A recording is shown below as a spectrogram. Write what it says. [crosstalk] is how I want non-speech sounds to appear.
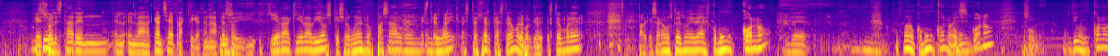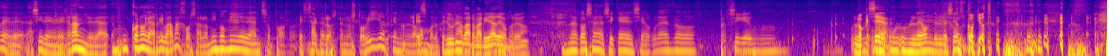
Que Sí. suele estar en, en- en la cancha de prácticas, en el acceso. Y, quiera, quiera Dios que si alguna vez nos pasa algo en, en Esté Dubái, esté cerca este hombre, porque este hombre, para que se hagan ustedes una idea, es como un cono de... [laughs] Bueno, como un cono. Como es, un cono. Es un, digo, un cono de, de- así de, de grande, de- un cono de arriba abajo, o sea, lo mismo mide de ancho por Exacto. en los, en los tobillos que en los Es, hombros. es una barbaridad de hombre. ¿no? Una cosa, así que si alguna vez nos persigue un, Lo que un- sea. un, un león del Un desierto, coyote. [laughs]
